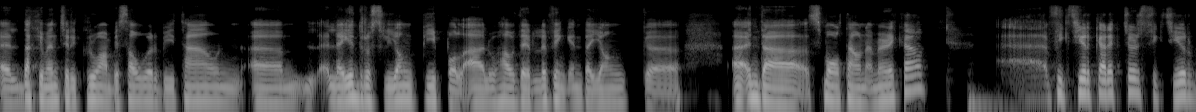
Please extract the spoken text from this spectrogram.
ال documentary crew عم بيصور بتاون ليدرس ال young people قالوا how they're living young uh, uh, in the small town America. في كتير characters في كتير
